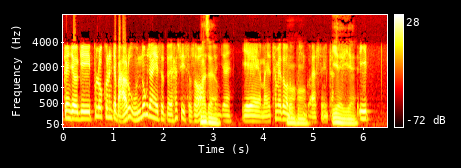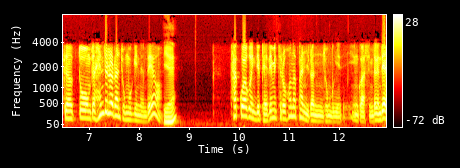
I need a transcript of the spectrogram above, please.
그러니까 이제 여기 플로어컬은 이제 마루 운동장에서도 할 수 있어서 맞아요. 이제 예, 많이 참여도가 어허. 높으신 것 같습니다. 예, 예. 이그또 핸들러라는 종목이 있는데요. 예. 탁구하고 이제 배드민턴을 혼합한 이런 종목인 것 같습니다. 근데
